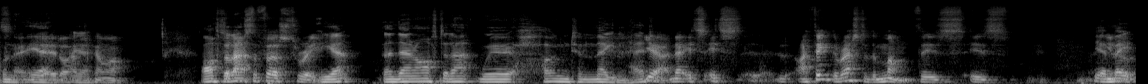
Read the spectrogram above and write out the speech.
gods. wouldn't it? Yeah, it'll have yeah. to come up. After So that, that's the first three. yeah, and then after that, we're home to Maidenhead. Yeah, no, it's it's. uh, I think the rest of the month is is yeah. Ma- know,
